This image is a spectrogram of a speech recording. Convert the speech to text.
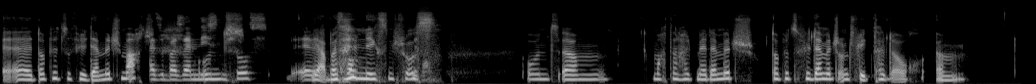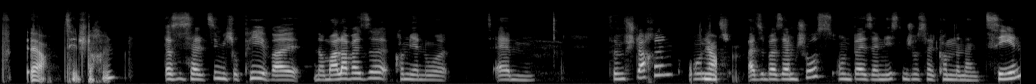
äh, doppelt so viel Damage macht. Also bei seinem nächsten Und- Schuss. äh, ja, bei seinem nächsten Schuss. Und ähm, macht dann halt mehr Damage, doppelt so viel Damage und fliegt halt auch, ähm, ja, 10 Stacheln. Das ist halt ziemlich OP, weil normalerweise kommen ja nur ähm, fünf Stacheln und Ja. also bei seinem Schuss und bei seinem nächsten Schuss halt kommen dann halt zehn.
